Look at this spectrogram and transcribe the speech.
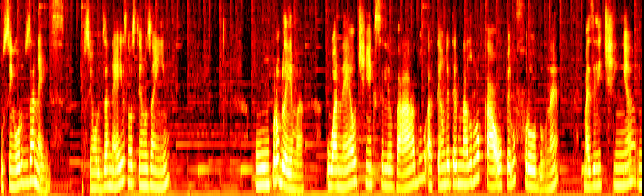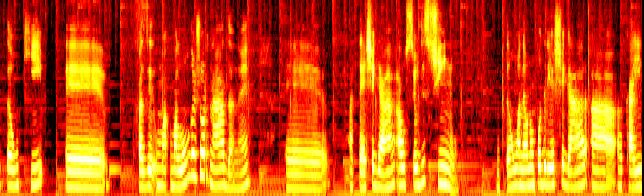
O Senhor dos Anéis. O Senhor dos Anéis, nós temos aí um problema. O anel tinha que ser levado até um determinado local pelo Frodo, né? Mas ele tinha então que é, fazer uma, uma longa jornada, né? É, até chegar ao seu destino. Então o anel não poderia chegar a, a cair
